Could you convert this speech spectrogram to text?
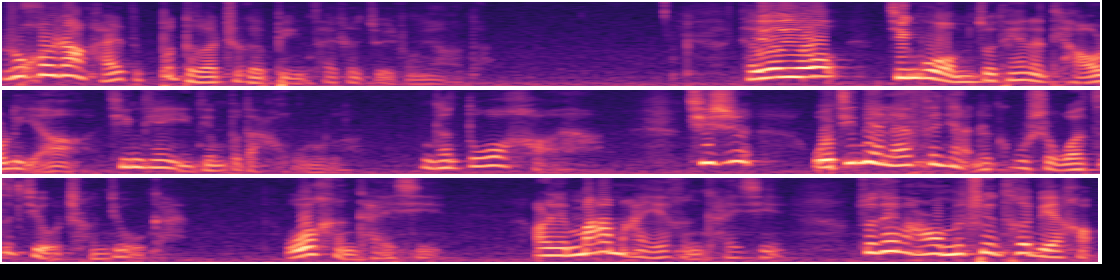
如何让孩子不得这个病才是最重要的。小悠悠，经过我们昨天的调理啊，今天已经不打呼噜了，你看多好呀！其实我今天来分享这个故事，我自己有成就感。我很开心，而且妈妈也很开心。昨天晚上我们睡得特别好，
